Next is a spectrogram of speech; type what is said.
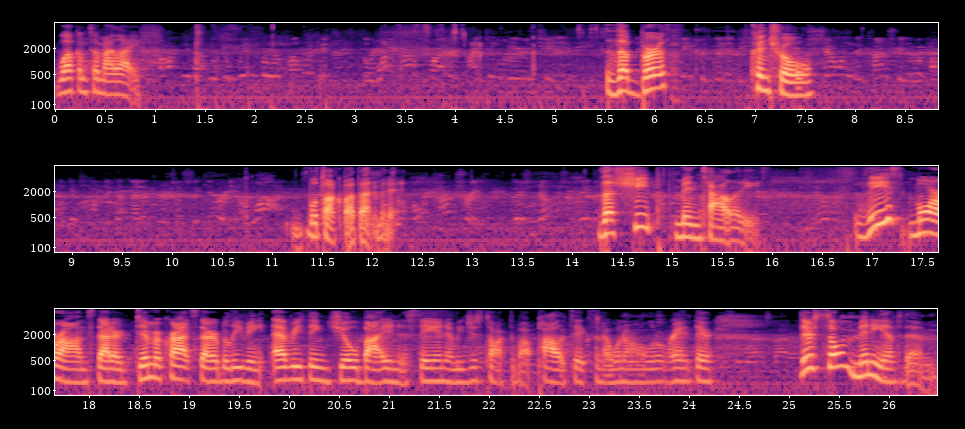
Welcome to my life. The birth control. We'll talk about that in a minute. The sheep mentality. These morons that are Democrats that are believing everything Joe Biden is saying, and we just talked about politics, and I went on a little rant there. There's so many of them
